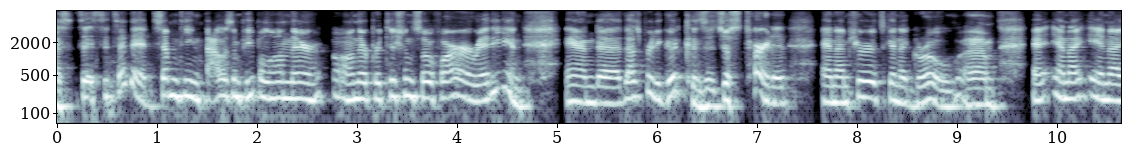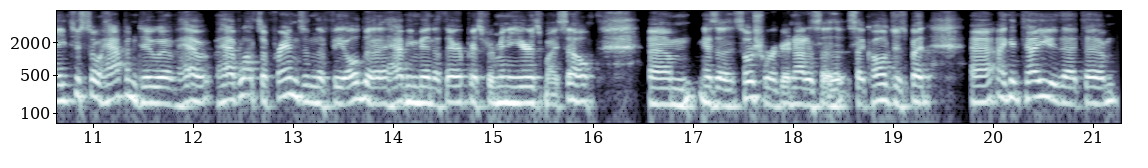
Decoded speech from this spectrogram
It said they had 17,000 people on their on their petition so far already, and and uh, that's pretty good because it just started, and I'm sure it's going to grow. Um, and, and, I and I just so happen to have have, have lots of friends in the field, uh, having been a therapist for many years myself, um, as a social worker worker, not as a psychologist, but uh, I can tell you that um,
